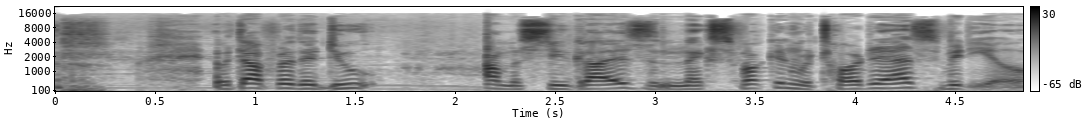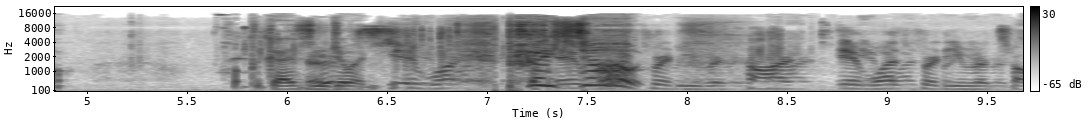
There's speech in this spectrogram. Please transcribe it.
without further ado, I'm gonna see you guys in the next fucking retarded ass video. Hope you guys enjoyed. It was, Peace it out. was pretty retarded. It was pretty retarded.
